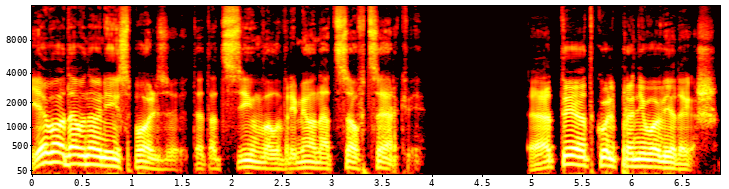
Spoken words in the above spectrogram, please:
Его давно не используют, этот символ времен отцов церкви. А ты отколь про него ведаешь?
